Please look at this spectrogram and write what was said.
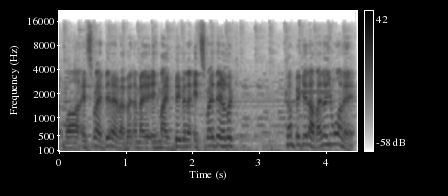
Come on, it's right there, my, my, my big banana. It's right there, look. Come pick it up. I know you want it.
